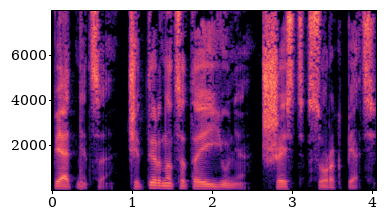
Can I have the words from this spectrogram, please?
Пятница, 14 июня, 6.45.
